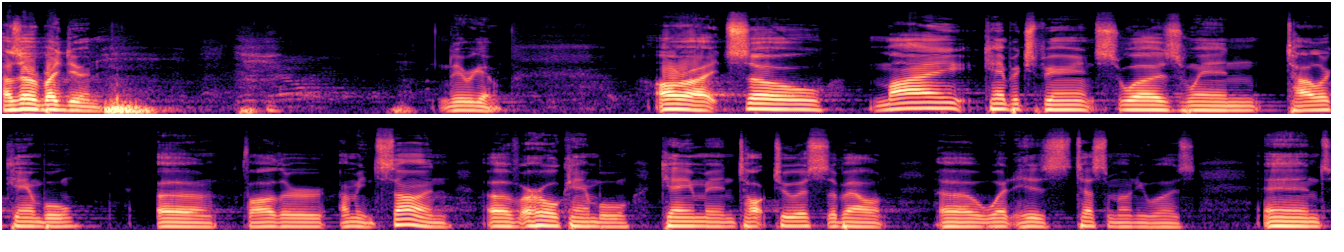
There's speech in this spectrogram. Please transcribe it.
How's everybody doing? There we go. All right, so my camp experience was when Tyler Campbell, uh, father, I mean, son of Earl Campbell, came and talked to us about uh, what his testimony was. And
